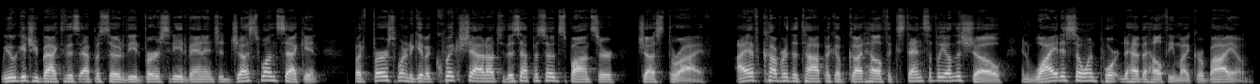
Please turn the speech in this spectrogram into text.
We will get you back to this episode of the Adversity Advantage in just one second, but first wanted to give a quick shout out to this episode's sponsor, Just Thrive. I have covered the topic of gut health extensively on the show and why it is so important to have a healthy microbiome.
